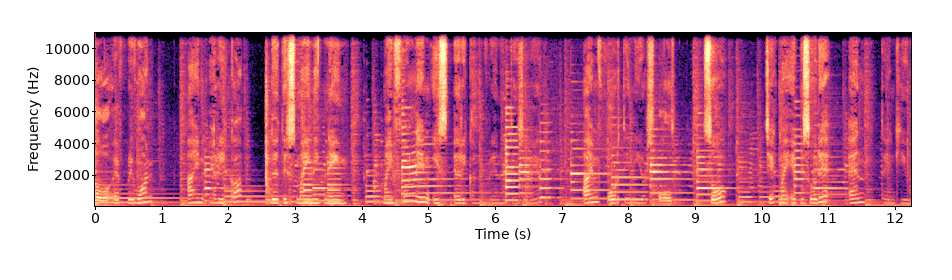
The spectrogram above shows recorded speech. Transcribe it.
Hello everyone, I'm Erika, that is my nickname. My full name is Erika Novriana Tejaya. I'm 14 years old. So, check my episode and thank you.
